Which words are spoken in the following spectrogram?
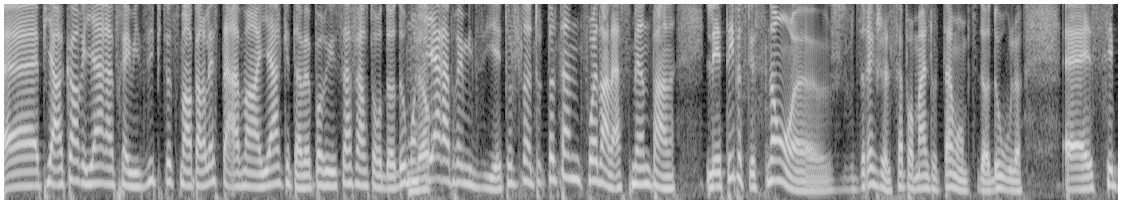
Euh, puis encore hier après-midi, puis toi, tu m'en parlais, c'était avant hier que tu n'avais pas réussi à faire ton dodo. Moi, c'est hier après-midi. Et Tout, tout- tout le temps, une fois dans la semaine pendant l'été, parce que sinon, euh, je vous dirais que je le fais pas mal tout le temps, mon petit dodo. là. C'est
